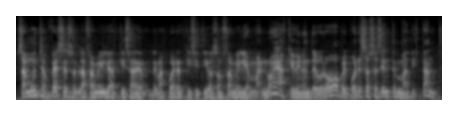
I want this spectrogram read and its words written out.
O sea, muchas veces las familias quizás de, más poder adquisitivo son familias más nuevas que vienen de Europa y por eso se sienten más distantes.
